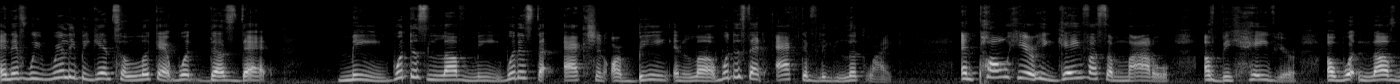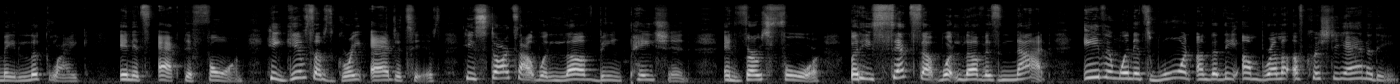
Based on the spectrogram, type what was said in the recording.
And if we really begin to look at what does that mean? What does love mean? What is the action or being in love? What does that actively look like? And Paul here, he gave us a model of behavior of what love may look like in its active form. He gives us great adjectives. He starts out with love being patient in verse 4, but he sets up what love is not, even when it's worn under the umbrella of Christianity.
